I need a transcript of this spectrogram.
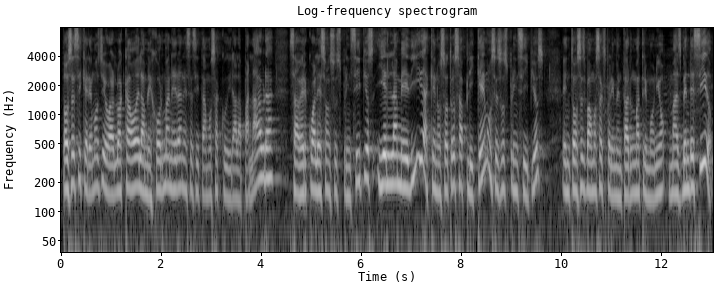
Entonces, si queremos llevarlo a cabo de la mejor manera, necesitamos acudir a la palabra, saber cuáles son sus principios y en la medida que nosotros apliquemos esos principios, entonces vamos a experimentar un matrimonio más bendecido.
